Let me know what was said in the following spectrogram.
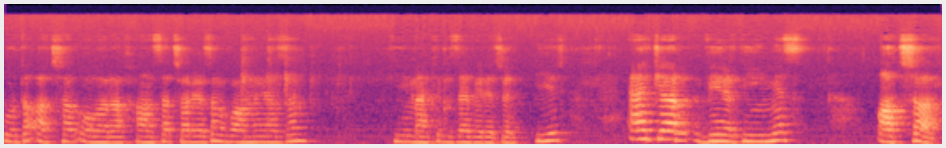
Burada açar olaraq hansı açar yazın? Vanı yazın. Qiyməti bizə verəcək 1. Əgər verdiyimiz açar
